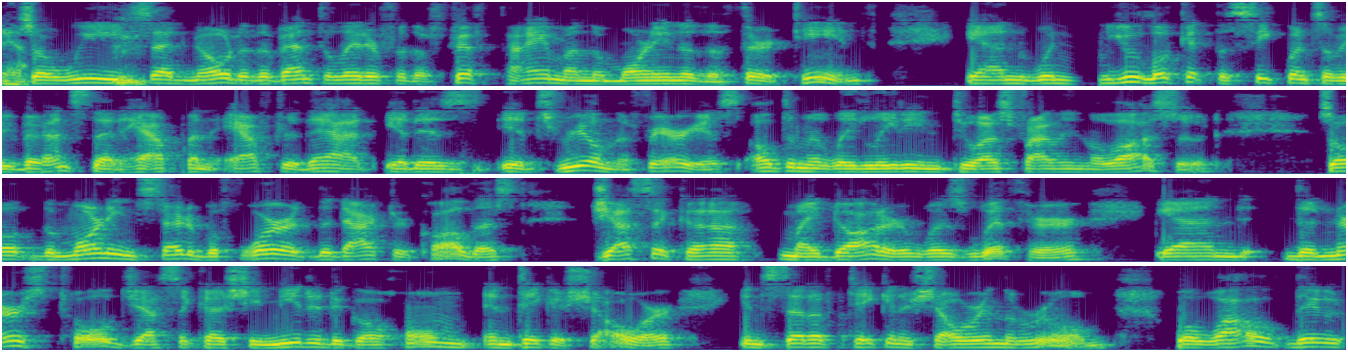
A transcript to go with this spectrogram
Yeah. So we said no to the ventilator for the fifth time on the morning of the 13th. And when you look at the sequence of events that happen after that, it is, it's real nefarious, ultimately leading to us filing the lawsuit. So the morning started before the doctor called us. Jessica, my daughter, was with her, and the nurse told Jessica she needed to go home and take a shower instead of taking a shower in the room. Well, while they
